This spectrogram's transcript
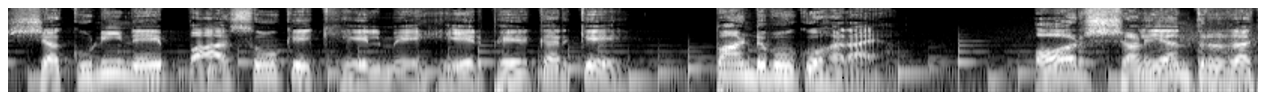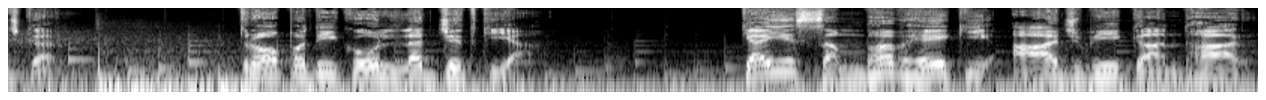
शकुनी ने पासों के खेल में हेर फेर करके पांडवों को हराया। और षड्यंत्र रचकर द्रौपदी को लज्जित किया। क्या यह संभव है कि आज भी गांधार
